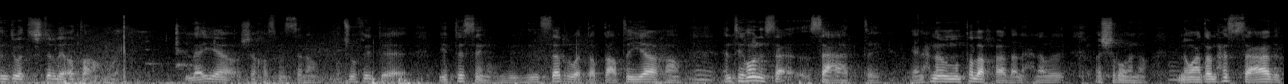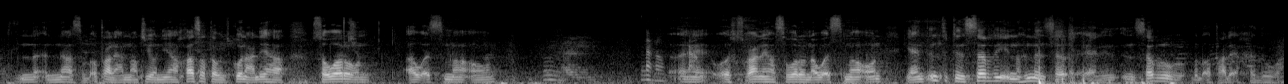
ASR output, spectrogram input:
انت وقت تشتغلي قطعه لاي شخص مثلا بتشوفي يبتسم وقت بتعطيه إياها. انت هون سعادتك. يعني إحنا من المنطلق هذا نحن مشروعنا. انه وقت بنحس سعادة الناس بالقطعه اللي عم نعطيهم إياها خاصة وقت تكون عليها صورهم أو اسمائهم نعم. نعم عليها صورهم أو اسمائهم يعني انت بتنسري إنه هن يعني انسروا بالقطعه اللي أخذوها.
